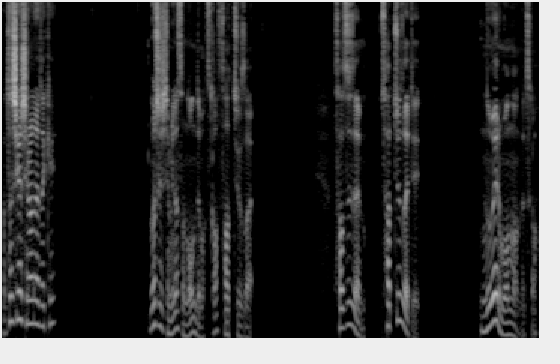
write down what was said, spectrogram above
私が知らないだけ？もしかして皆さん飲んでますか？殺虫剤。殺虫剤、殺虫剤って飲めるもんなんですか？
